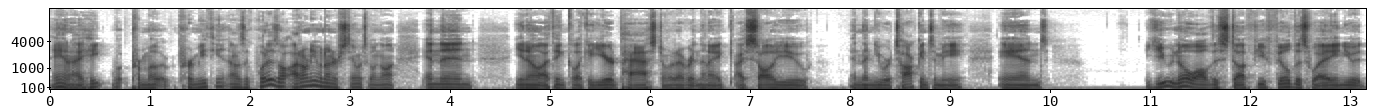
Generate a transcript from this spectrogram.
man, I hate what Promethean. I was like, what is all? I don't even understand what's going on. And then, you know, I think like a year had passed or whatever, and then I I saw you, and then you were talking to me, and you know all this stuff. You feel this way, and you had,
